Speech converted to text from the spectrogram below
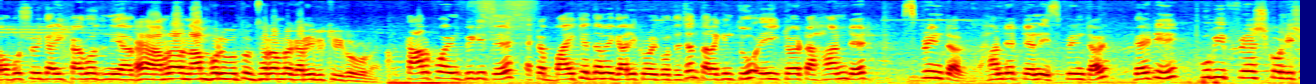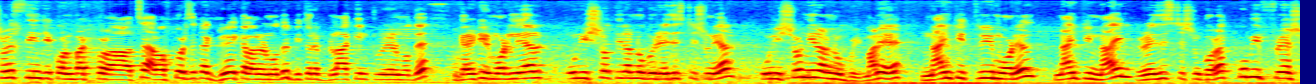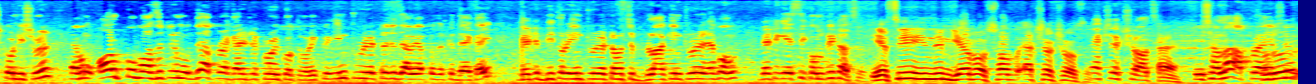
অবশ্যই গাড়ি কাগজ নিয়ে হ্যাঁ আমরা নাম পরিবর্তন ছাড়া আমরা গাড়ি বিক্রি করব না। কার পয়েন্ট বিডিতে একটা বাইকের দামে গাড়ি ক্রয় করতে চান তারা কিন্তু এই Toyota hundred sprinter hundred ten sprinter গাড়িটি খুবই ফ্রেশ কন্ডিশনে সিএনজি কনভার্ট করা আছে। আর অফকোর্স এটা গ্রে কালারের মধ্যে ভিতরে ব্ল্যাক ইন্টুরিয়ার মধ্যে। গাড়িটির মডেল ইয়ার উনিশশো তিরানব্বই রেজিস্ট্রেশন ইয়ার উনিশশো নিরানব্বই। মানে ninety three model ninety nine registration করা খুবই ফ্রেশ কন্ডিশনের এবং অল্প বাজেটের মধ্যে আপনারা গাড়িটা ক্রয় করতে পারেন। একটু ইন্টুরিয়ারটা যদি আমি আপনাদেরকে দেখাই গাড়িটির ভিতরে ইন্টুরিয়ারটা হচ্ছে ব্ল্যাক ইন্টুরিয়ার এবং গাড়িটি এসি কমপ্লিট আছে? এসি ইঞ্জিন গিয়ার সব একশো একশো আছে। একশো একশো আছে। হ্যাঁ। ইনশাল্লাহ আপনারা এসে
